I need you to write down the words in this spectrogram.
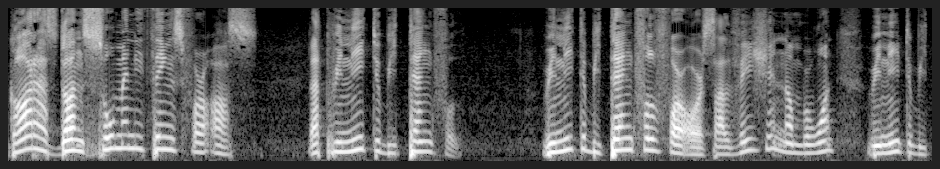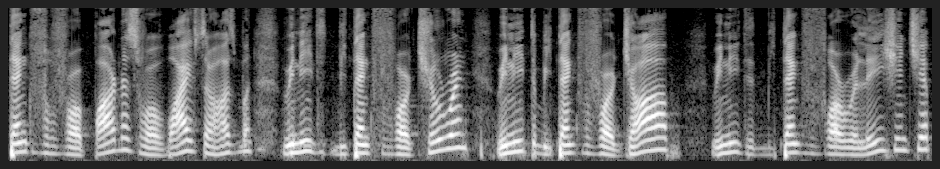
God has done so many things for us that we need to be thankful. We need to be thankful for our salvation, number one. We need to be thankful for our partners, for our wives, our husband. We need to be thankful for our children. We need to be thankful for our job. We need to be thankful for our relationship.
